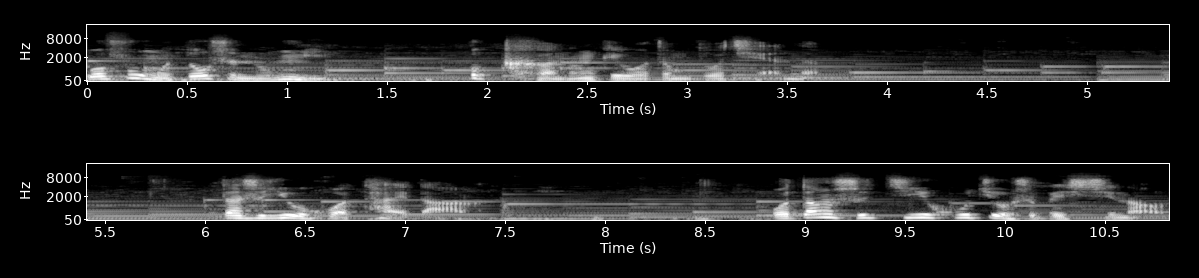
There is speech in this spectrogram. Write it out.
我父母都是农民，不可能给我这么多钱的。但是诱惑太大了。我当时几乎就是被洗脑了，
